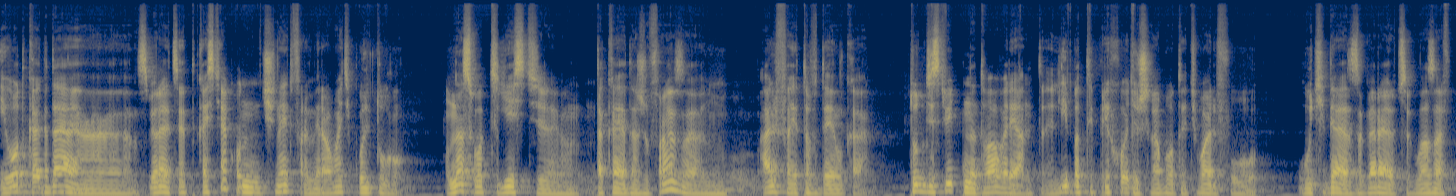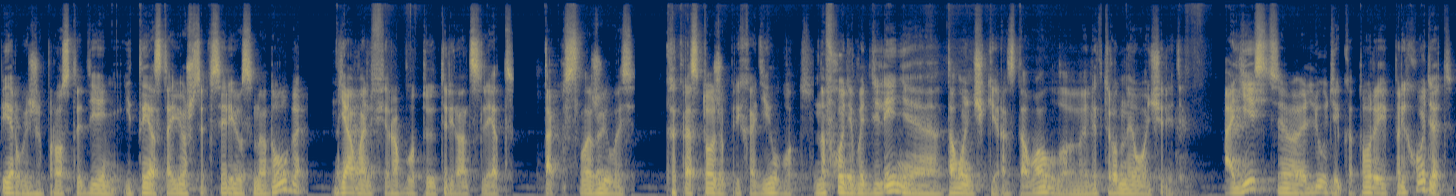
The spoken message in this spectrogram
И вот когда э, собирается этот костяк, он начинает формировать культуру. У нас вот есть э, такая даже фраза «альфа – это в ДНК». Тут действительно два варианта. Либо ты приходишь работать в альфу, у тебя загораются глаза в первый же просто день, и ты остаешься всерьез надолго. Я в альфе работаю 13 лет. Так сложилось. Как раз тоже приходил вот на входе в отделение, талончики раздавал, э, электронные очереди. А есть люди, которые приходят,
